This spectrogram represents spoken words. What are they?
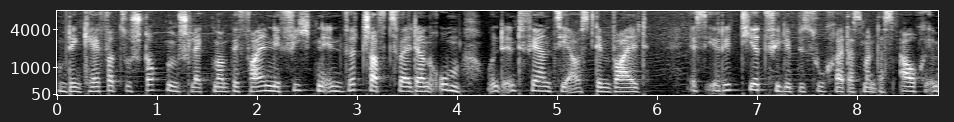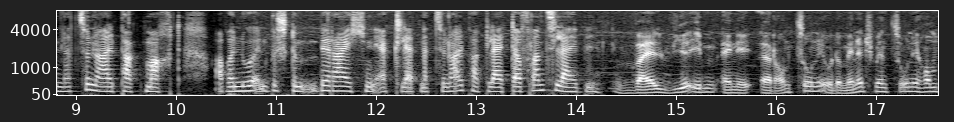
Um den Käfer zu stoppen, schlägt man befallene Fichten in Wirtschaftswäldern um und entfernt sie aus dem Wald. Es irritiert viele Besucher, dass man das auch im Nationalpark macht, aber nur in bestimmten Bereichen, erklärt Nationalparkleiter Franz Leibel. Weil wir eben eine Randzone oder Managementzone haben,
